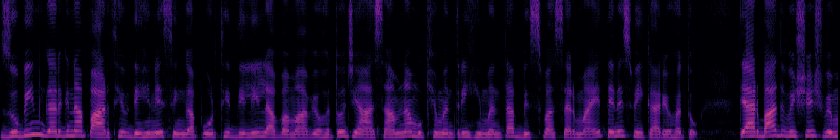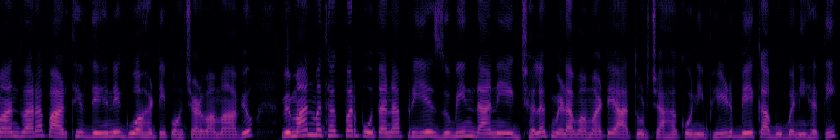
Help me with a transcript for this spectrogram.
ઝુબીન ગર્ગના પાર્થિવ દેહને સિંગાપુરથી દિલ્હી લાવવામાં આવ્યો હતો, જ્યાં આસામના મુખ્યમંત્રી હિમંતા બિસ્વા શર્માએ તેને સ્વીકાર્યો હતો. ત્યારબાદ વિશેષ વિમાન દ્વારા પાર્થિવ દેહને ગુવાહાટી પહોંચાડવામાં આવ્યો. વિમાન મથક પર પોતાના પ્રિય ઝુબીન દાને એક ઝલક મેળવવા માટે આતુર ચાહકોની ભીડ બેકાબુ બની હતી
